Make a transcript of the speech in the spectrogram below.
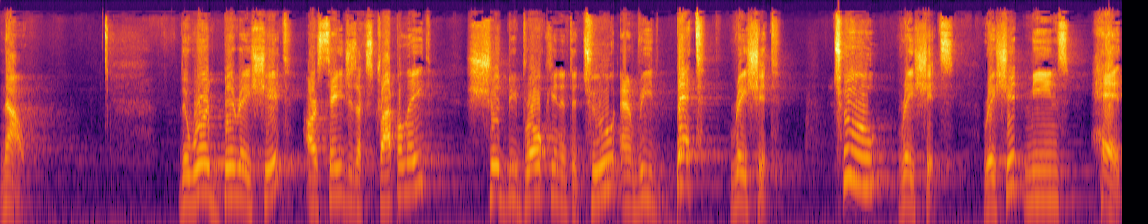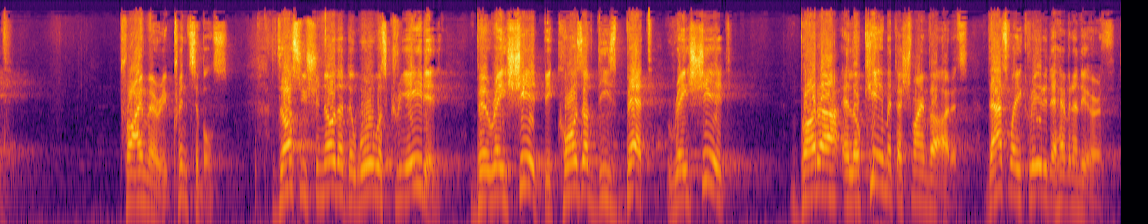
Now, the word Bereshit, our sages extrapolate, should be broken into two and read Bet Reshit. Two Reshits. Reshit means head, primary, principles. Thus, you should know that the world was created Bereshit because of these Bet Reshit. Bara Elokim et Hashmaim va'aretz. That's why he created the heaven and the earth.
